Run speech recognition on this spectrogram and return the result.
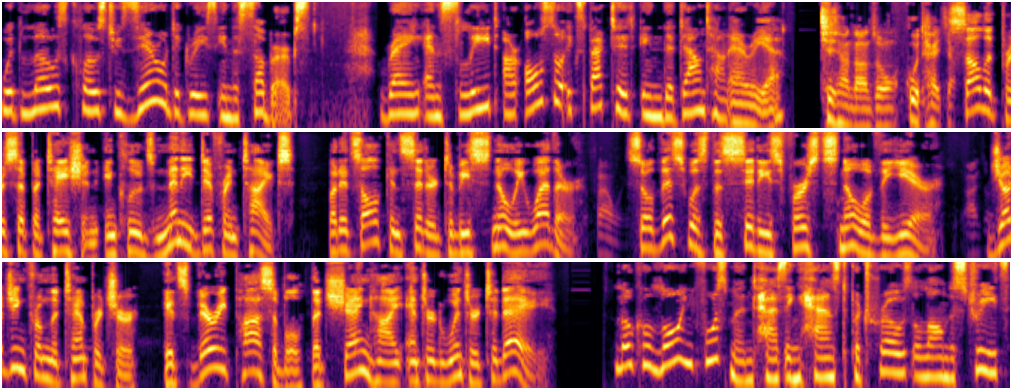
with lows close to 0 degrees in the suburbs. Rain and sleet are also expected in the downtown area. Solid precipitation includes many different types, but it's all considered to be snowy weather. So this was the city's first snow of the year. Judging from the temperature, it's very possible that Shanghai entered winter today. Local law enforcement has enhanced patrols along the streets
